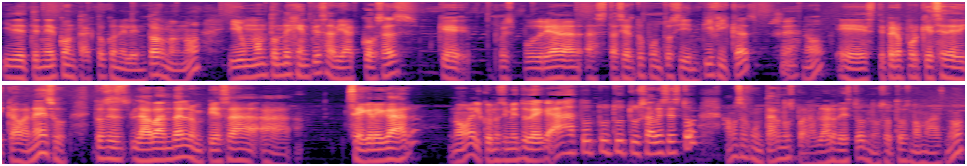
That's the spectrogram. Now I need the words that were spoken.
y de tener contacto con el entorno, ¿no? Y un montón de gente sabía cosas que pues podría hasta cierto punto científicas, Sí. ¿no? Este, pero porque se dedicaban a eso. Entonces la banda lo empieza a segregar, ¿no? El conocimiento de, ah, tú, tú, tú, tú sabes esto, vamos a juntarnos para hablar de esto nosotros nomás, ¿no?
